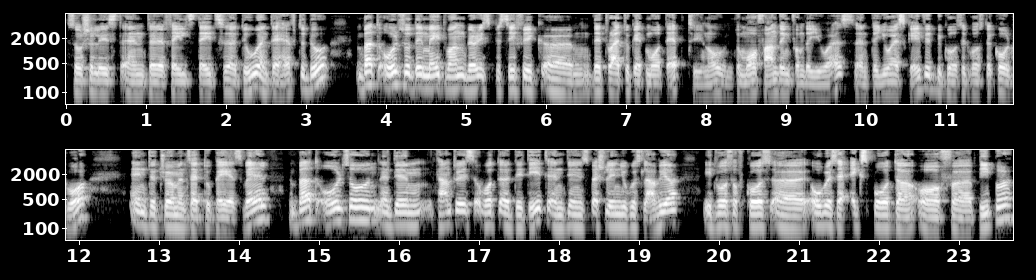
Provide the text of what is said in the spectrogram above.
socialist and uh, failed states uh, do and they have to do. But also they made one very specific um, they tried to get more debt you know the more funding from the us and the us gave it because it was the cold war and the germans had to pay as well. But also uh, the countries what they did and especially in yugoslavia it was of course uh, always an exporter of uh, people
